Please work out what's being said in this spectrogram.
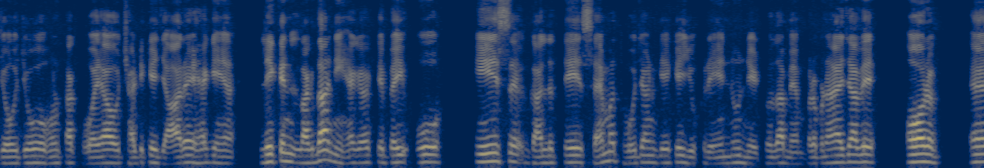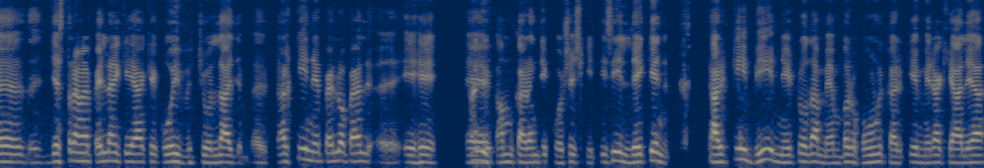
ਜੋ ਜੋ ਹੁਣ ਤੱਕ ਹੋਇਆ ਉਹ ਛੱਡ ਕੇ ਜਾ ਰਹੇ ਹੈਗੇ ਆ। ਲੇਕਿਨ ਲੱਗਦਾ ਨਹੀਂ ਹੈਗਾ ਕਿ ਭਈ ਉਹ ਇਸ ਗੱਲ ਤੇ ਸਹਿਮਤ ਹੋ ਜਾਣਗੇ ਕਿ ਯੂਕਰੇਨ ਨੂੰ ਨੇਟੋ ਦਾ ਮੈਂਬਰ ਬਣਾਇਆ ਜਾਵੇ। ਔਰ ਜਿਸ ਤਰ੍ਹਾਂ ਮੈਂ ਪਹਿਲਾਂ ਹੀ ਕਿਹਾ ਕਿ ਕੋਈ ਵਿਚੋਲਾ ਟਰਕੀ ਨੇ ਪਹਿਲੋ ਪਹਿਲ ਇਹ ਕੰਮ ਕਰਨ ਦੀ ਕੋਸ਼ਿਸ਼ ਕੀਤੀ ਸੀ ਲੇਕਿਨ ਟਰਕੀ ਵੀ ਨੇਟੋ ਦਾ ਮੈਂਬਰ ਹੋਣ ਕਰਕੇ ਮੇਰਾ ਖਿਆਲ ਆ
